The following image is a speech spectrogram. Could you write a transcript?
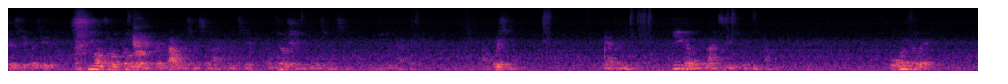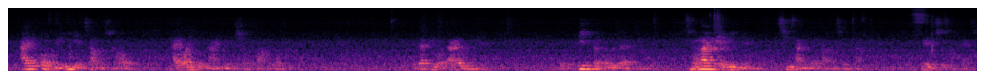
全世界各地希望说各位可以到我的城市来贡献，我们就选一个城市，就是台北。啊，为什么？两个理由。第一个，我们来自于这个地方。我问各位，iPhone 每一年上的时候，台湾有哪一年首发过？我在苹果待了五年，第一份工作在苹果，从来没有一年新产品在台湾身上，因为市场太小。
